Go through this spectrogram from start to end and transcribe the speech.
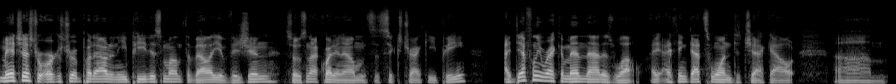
Manchester Orchestra put out an EP this month, The Valley of Vision. So it's not quite an album; it's a six-track EP. I definitely recommend that as well. I, I think that's one to check out. Um,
